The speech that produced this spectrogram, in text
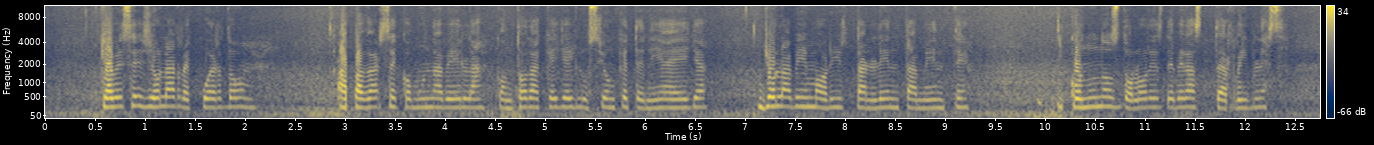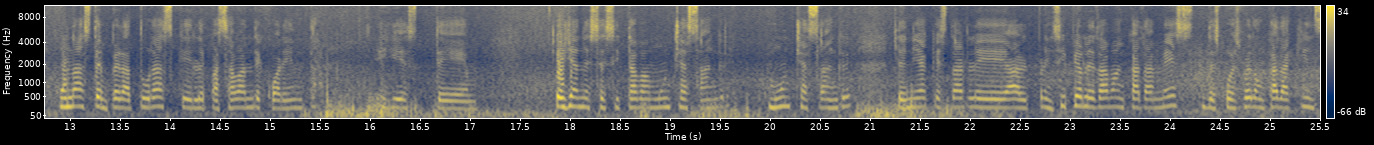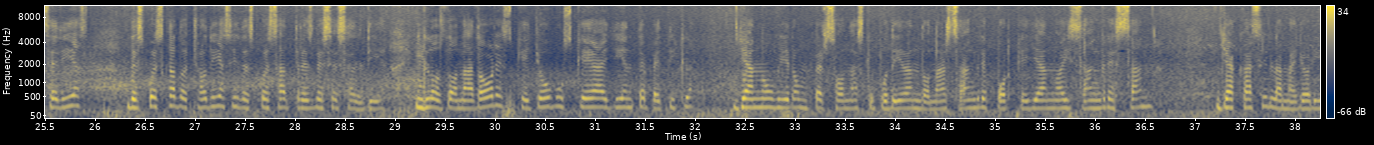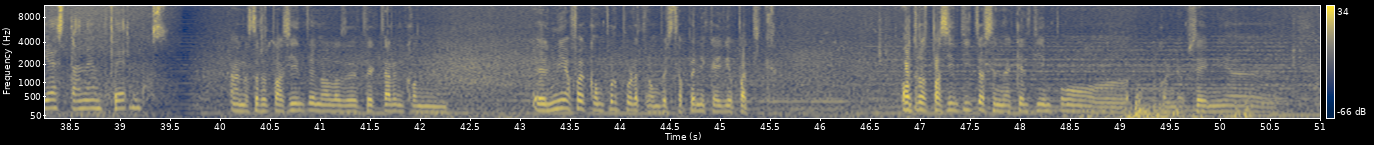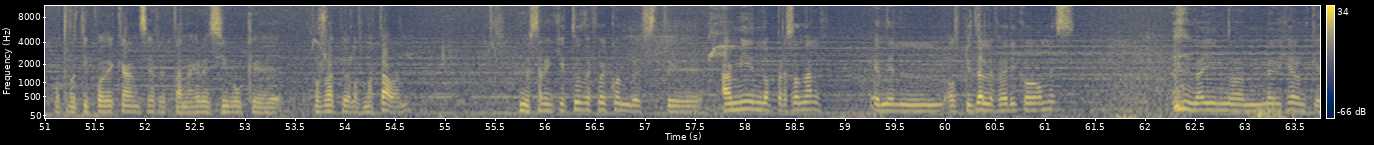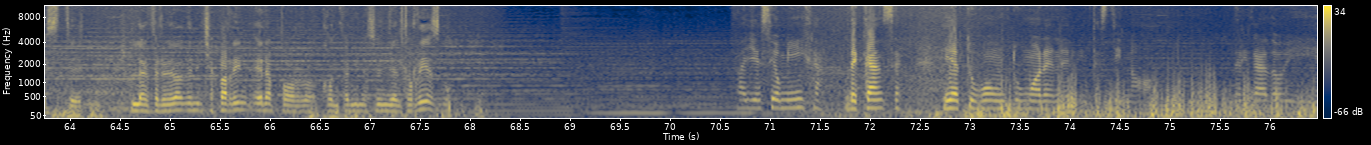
que a veces yo la recuerdo apagarse como una vela con toda aquella ilusión que tenía ella. Yo la vi morir tan lentamente, con unos dolores de veras terribles, unas temperaturas que le pasaban de 40. Y este, ella necesitaba mucha sangre, mucha sangre. Tenía que estarle, al principio le daban cada mes, después fueron cada 15 días, después cada 8 días y después a tres veces al día. Y los donadores que yo busqué allí en Tepetitla, ya no hubieron personas que pudieran donar sangre porque ya no hay sangre sana. Ya casi la mayoría están enfermos. A nuestros pacientes nos los detectaron con... El mío fue con púrpura trombocitopénica idiopática. Otros pacientitos en aquel tiempo con leucemia, otro tipo de cáncer tan agresivo que pues rápido los mataban. Nuestra inquietud fue cuando este, a mí en lo personal, en el hospital de Federico Gómez, ahí me dijeron que este, la enfermedad de mi chaparrín era por contaminación de alto riesgo. Falleció mi hija de cáncer. Ella tuvo un tumor en el intestino delgado y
